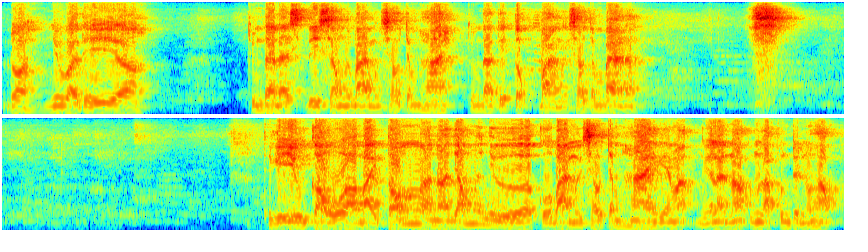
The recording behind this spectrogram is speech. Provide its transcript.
rồi như vậy thì uh, chúng ta đã đi xong bài 16.2 chúng ta tiếp tục bài 16.3 nào. Thì cái yêu cầu à, bài toán à, nó giống như của bài 16.2 các em ạ. Nghĩa là nó cũng lập phương trình hóa học.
